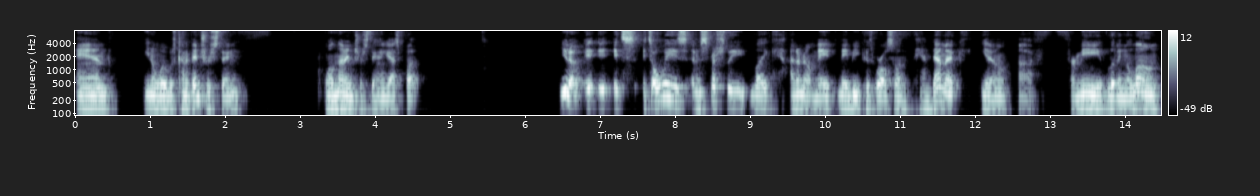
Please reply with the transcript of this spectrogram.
And, you know, it was kind of interesting, well, not interesting, I guess, but you know, it, it, it's it's always, and especially like I don't know, may, maybe because we're also in the pandemic. You know, uh, for me, living alone,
